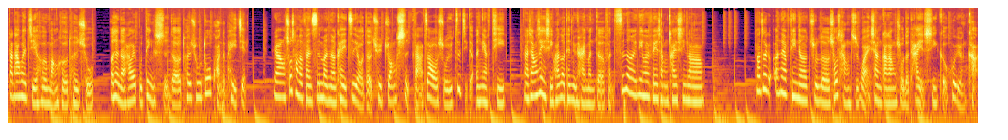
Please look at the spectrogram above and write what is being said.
那它会结合盲盒推出。而且呢，还会不定时的推出多款的配件，让收藏的粉丝们呢可以自由的去装饰，打造属于自己的 NFT。那相信喜欢乐天女孩们的粉丝呢，一定会非常开心啦。那这个 NFT 呢，除了收藏之外，像刚刚说的，它也是一个会员卡。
